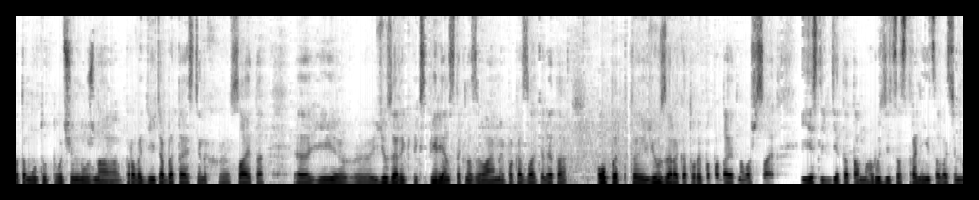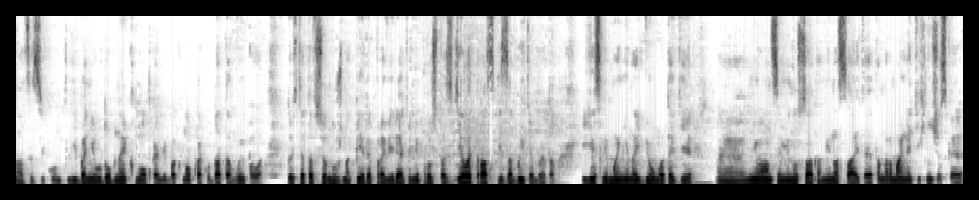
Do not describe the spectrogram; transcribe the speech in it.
Потому тут очень нужно проводить АБ-тестинг э, сайта. Э, и э, user experience, так называемый показатель, это опыт юзера, который попадает на ваш сайт. Если где-то там грузится страница 18 секунд, либо неудобная кнопка, либо кнопка куда-то выпала. То есть это все нужно перепроверять, а не просто сделать раз и забыть об этом. И если мы не найдем вот эти э, нюансы, минуса там и на сайте, это нормальная техническая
